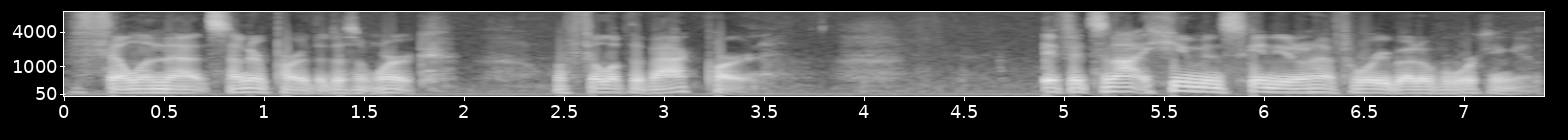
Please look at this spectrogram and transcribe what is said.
fill in that center part that doesn't work or fill up the back part. If it's not human skin, you don't have to worry about overworking it,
